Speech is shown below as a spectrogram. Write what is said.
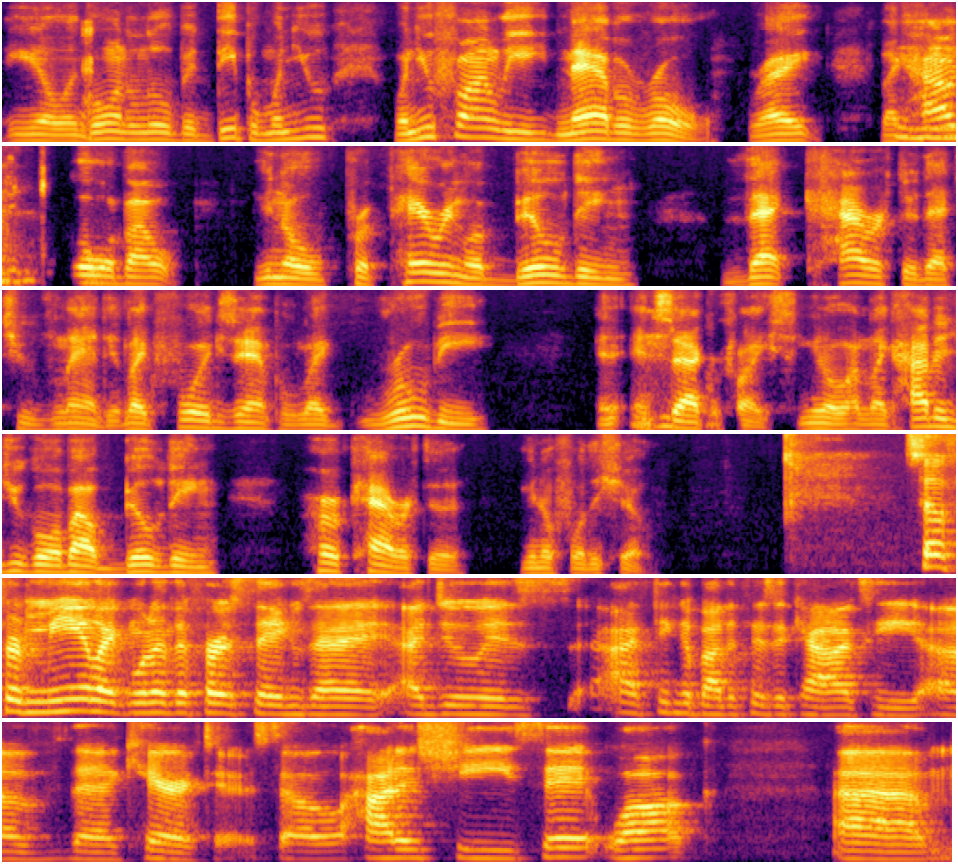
you know, and going a little bit deeper when you when you finally nab a role, right? Like, mm-hmm. how do you go about, you know, preparing or building that character that you've landed? Like, for example, like Ruby and, and mm-hmm. Sacrifice, you know, like how did you go about building her character, you know, for the show? So for me, like one of the first things I, I do is I think about the physicality of the character. So how does she sit, walk, um,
